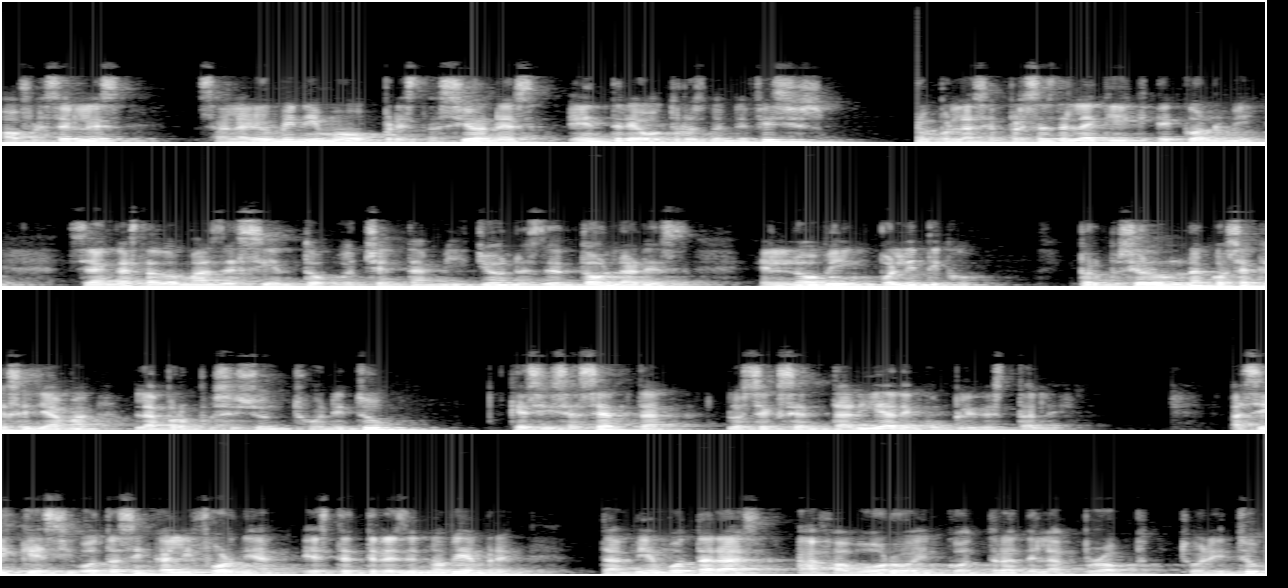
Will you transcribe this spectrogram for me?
a ofrecerles salario mínimo, prestaciones, entre otros beneficios. Bueno, pues las empresas de la gig economy se han gastado más de 180 millones de dólares en lobbying político. Propusieron una cosa que se llama la Proposition 22, que si se acepta, los exentaría de cumplir esta ley. Así que si votas en California este 3 de noviembre, también votarás a favor o en contra de la Prop 22.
